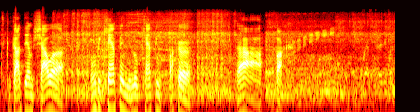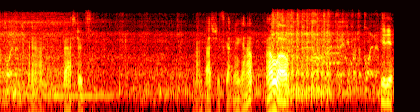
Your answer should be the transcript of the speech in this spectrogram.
Take a goddamn shower. Don't be camping, you little camping fucker. Ah, fuck. Yeah, bastards. Bastards got me again. Oh, hello, idiot.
